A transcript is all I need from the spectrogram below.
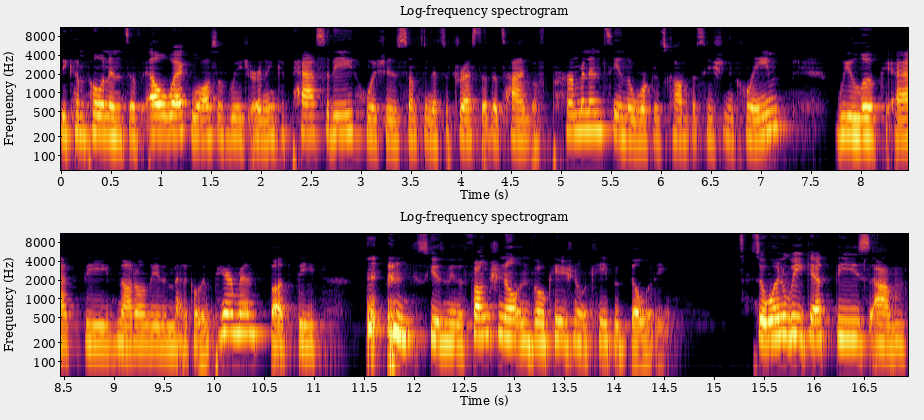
the components of LWEC, loss of wage earning capacity, which is something that's addressed at the time of permanency in the workers' compensation claim. We look at the not only the medical impairment, but the excuse me, the functional and vocational capability. So when we get these um,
